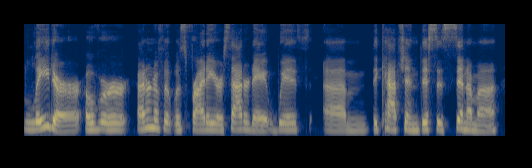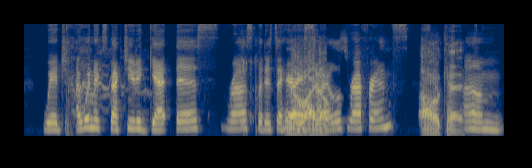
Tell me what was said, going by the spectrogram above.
later over I don't know if it was Friday or Saturday with um the caption this is cinema which I wouldn't expect you to get this Russ but it's a Harry don't. Styles reference. Oh, okay. Um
